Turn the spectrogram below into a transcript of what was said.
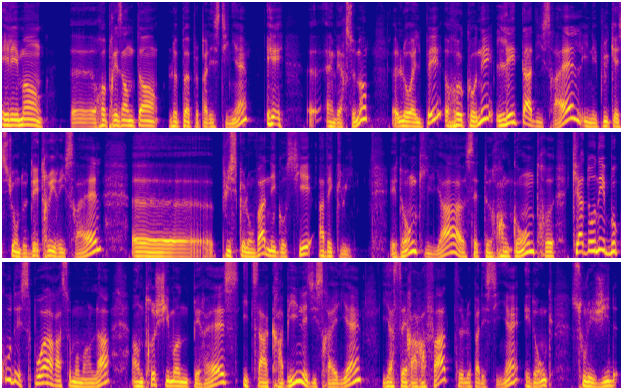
élément euh, représentant le peuple palestinien et euh, inversement, l'OLP reconnaît l'État d'Israël, il n'est plus question de détruire Israël, euh, puisque l'on va négocier avec lui. Et donc, il y a cette rencontre qui a donné beaucoup d'espoir à ce moment-là entre Shimon Peres, Yitzhak Rabin, les Israéliens, Yasser Arafat, le Palestinien, et donc sous l'égide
